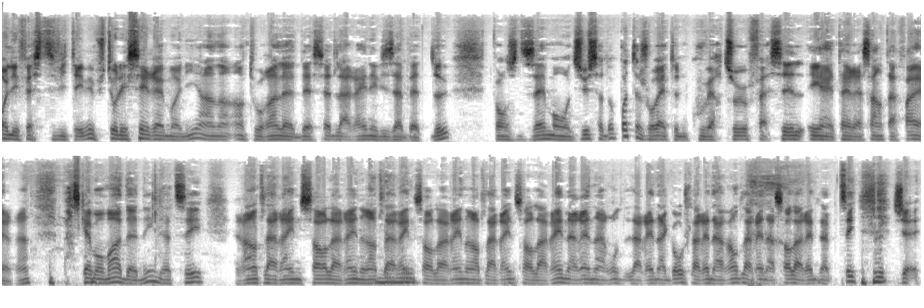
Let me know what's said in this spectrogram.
pas les festivités, mais plutôt les cérémonies en, en- entourant le décès de la reine Élisabeth II. Puis on se disait, mon Dieu, ça doit pas toujours être une couverture facile et intéressante à faire, hein? Parce qu'à un moment donné, là, tu sais, rentre la reine, sort la reine, rentre la reine, sort la reine, rentre la reine, sort la reine, la reine à, la reine à gauche, la reine à rentre, la reine à sort, la reine à... Tu sais,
